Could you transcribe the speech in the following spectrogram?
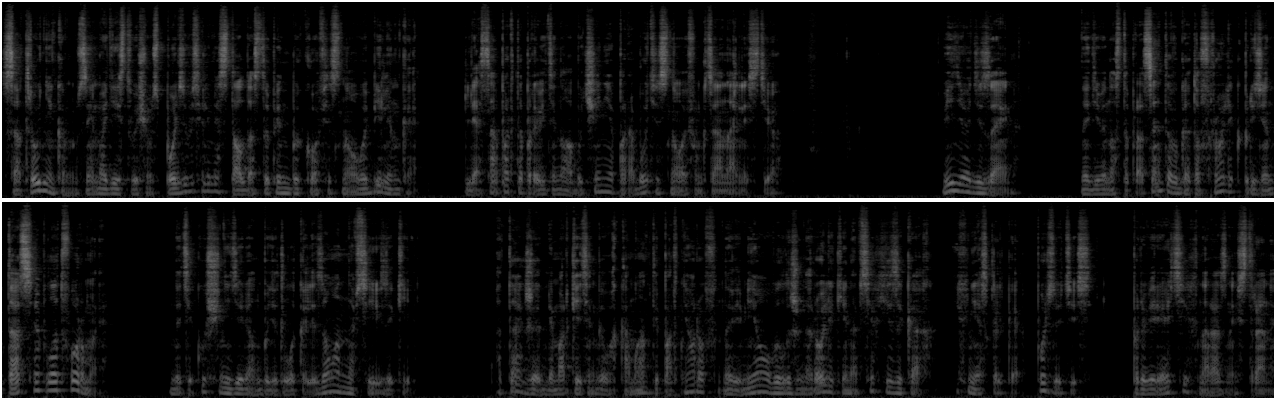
Сотрудникам, взаимодействующим с пользователями, стал доступен бэк-офис нового биллинга. Для саппорта проведено обучение по работе с новой функциональностью. Видеодизайн. На 90% готов ролик «Презентация платформы». На текущей неделе он будет локализован на все языки. А также для маркетинговых команд и партнеров на Vimeo выложены ролики на всех языках. Их несколько. Пользуйтесь. Проверяйте их на разные страны.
